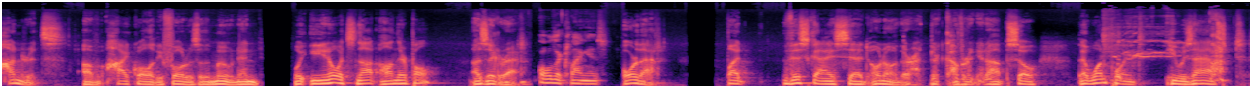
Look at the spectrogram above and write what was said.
hundreds of high quality photos of the moon. And well, you know what's not on there, Paul? A cigarette All the clangers. or that. But this guy said, "Oh no, they're they're covering it up." So at one point he was asked,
